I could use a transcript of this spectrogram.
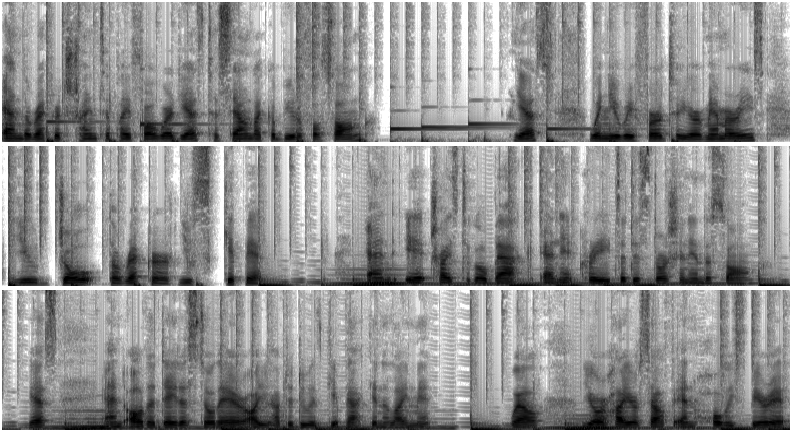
and the record's trying to play forward, yes, to sound like a beautiful song. Yes, when you refer to your memories, you jolt the record, you skip it, and it tries to go back, and it creates a distortion in the song. Yes, and all the data is still there. All you have to do is get back in alignment. Well, your higher self and Holy Spirit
